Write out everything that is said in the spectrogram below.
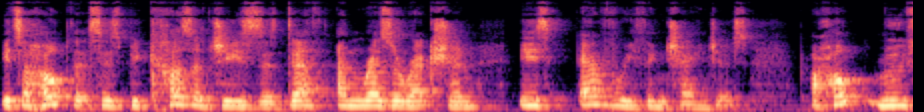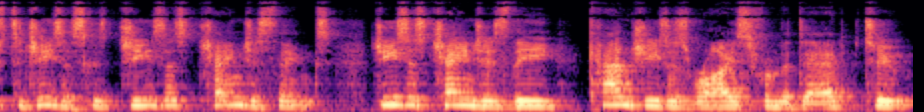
It's a hope that says because of Jesus' death and resurrection is everything changes. Our hope moves to Jesus because Jesus changes things. Jesus changes the can Jesus rise from the dead to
